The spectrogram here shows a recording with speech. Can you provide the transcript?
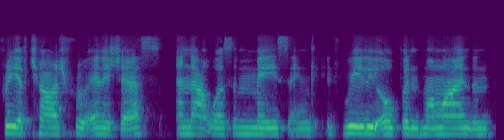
free of charge through NHS, and that was amazing. It really opened my mind and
